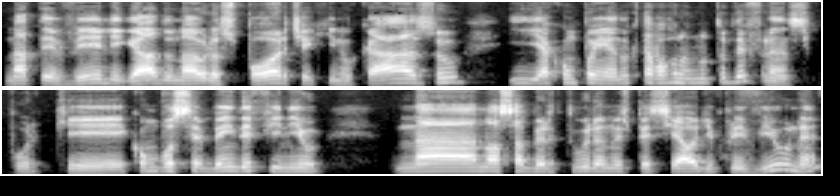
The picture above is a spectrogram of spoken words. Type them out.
na TV, ligado na Eurosport aqui no caso, e acompanhando o que estava rolando no Tour de France, porque, como você bem definiu na nossa abertura no especial de preview, né?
